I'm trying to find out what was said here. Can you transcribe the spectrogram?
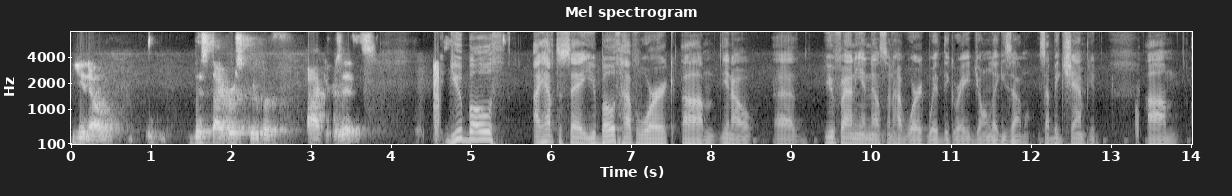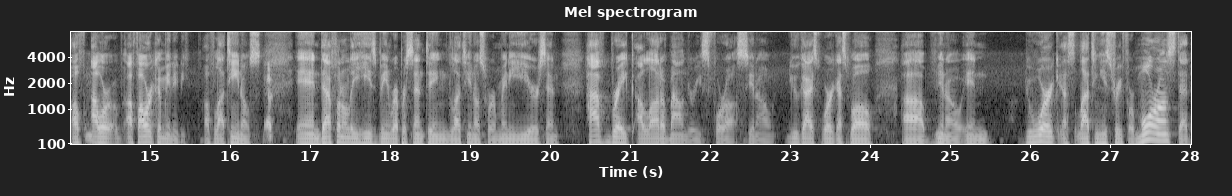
you know, this diverse group of actors is. you both i have to say you both have worked um, you know uh, you fanny and nelson have worked with the great john leguizamo. He's a big champion um, of our of our community of latinos. Yep. and definitely he's been representing latinos for many years and have break a lot of boundaries for us. You know you guys work as well uh, you know in you work as latin history for morons that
